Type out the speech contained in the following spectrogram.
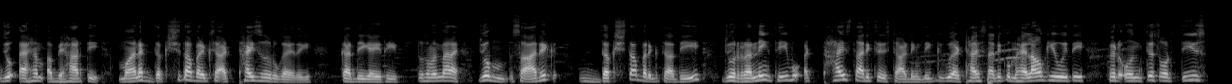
जो अहम अभ्यर्थी, मानक दक्षता परीक्षा अट्ठाईस शुरू कर देगी कर दी गई थी। तो समझ में आ रहा है, जो शारीरिक दक्षता परीक्षा थी, जो रनिंग थी, वो 28 तारीख से स्टार्टिंग थी, क्योंकि 28 तारीख को महिलाओं की हुई थी, फिर 29 और 30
